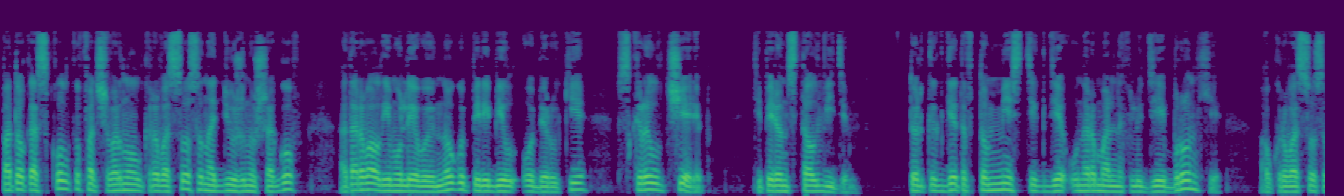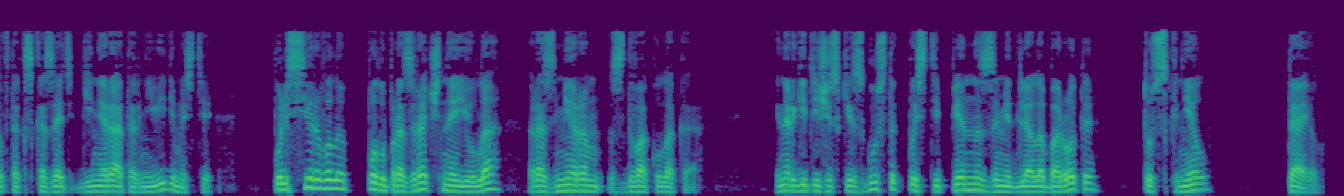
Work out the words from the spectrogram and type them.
Поток осколков отшвырнул кровососа на дюжину шагов — оторвал ему левую ногу, перебил обе руки, вскрыл череп. Теперь он стал видим. Только где-то в том месте, где у нормальных людей бронхи, а у кровососов, так сказать, генератор невидимости, пульсировала полупрозрачная юла размером с два кулака. Энергетический сгусток постепенно замедлял обороты, тускнел, таял.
